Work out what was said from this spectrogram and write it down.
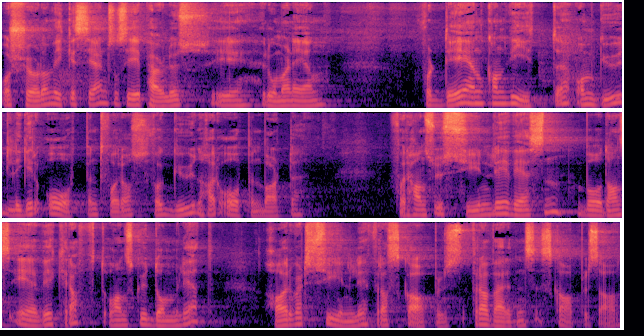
Og sjøl om vi ikke ser den, så sier Paulus i Romerne 1.: For det en kan vite om Gud, ligger åpent for oss, for Gud har åpenbart det. For hans usynlige vesen, både hans evige kraft og hans guddommelighet, har vært synlig fra, fra verdens skapelse av.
